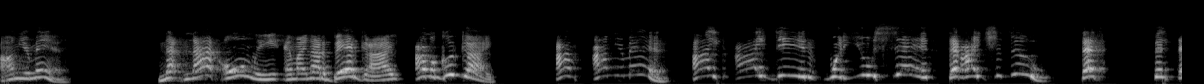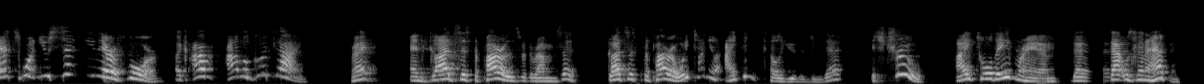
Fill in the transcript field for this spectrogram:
I'm your man. Not not only am I not a bad guy, I'm a good guy. I'm I'm your man. I I did what you said that I should do. That's that that's what you sent me there for. Like I'm I'm a good guy, right? And God says to Paro, this is what the Rambam says. God says to Paro, what are you talking about? I didn't tell you to do that. It's true. I told Abraham that that was going to happen,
